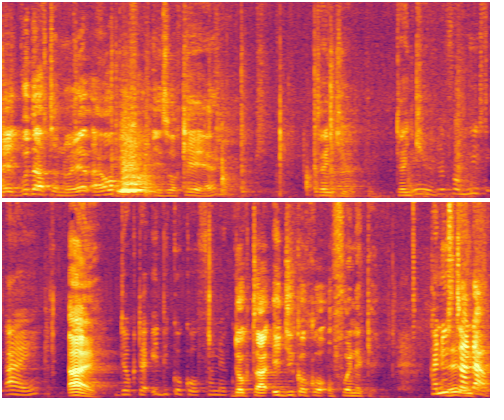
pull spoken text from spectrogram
Hey, good afternoon. I hope everyone is okay. Eh? Thank you. Thank you. From which I, I, Dr. Idikoko Ofoneko. Dr. Ijikoko Ofweneke. Can you stand up?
